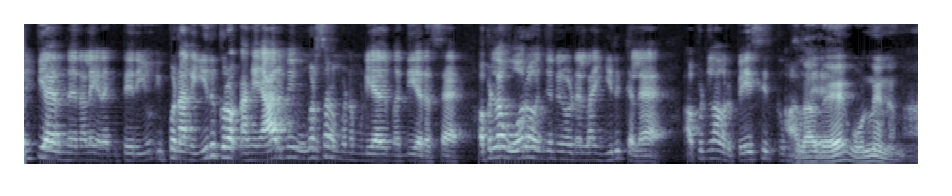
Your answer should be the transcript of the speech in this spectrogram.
எம்பியா இருந்ததுனால எனக்கு தெரியும். இப்போ நாங்கள் இருக்கிறோம். நாங்கள் யாருமே விமர்சனம் பண்ண முடியாது மத்திய அரசை. அப்படிலாம் ஓர வஞ்சனையோட எல்லாம் இருக்கல. அப்படின்லாம் அவர் பேசியிருக்கும் அதாவது ஒன்று என்னன்னா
